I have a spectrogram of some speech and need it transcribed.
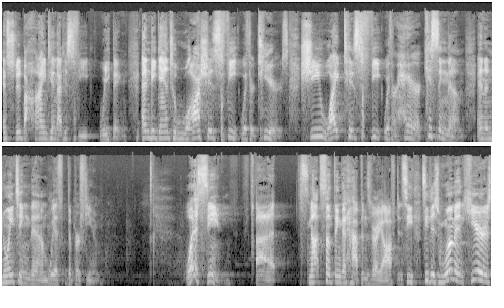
and stood behind him at his feet, weeping, and began to wash his feet with her tears. She wiped his feet with her hair, kissing them and anointing them with the perfume. What a scene. Uh, it's not something that happens very often. See, see, this woman hears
